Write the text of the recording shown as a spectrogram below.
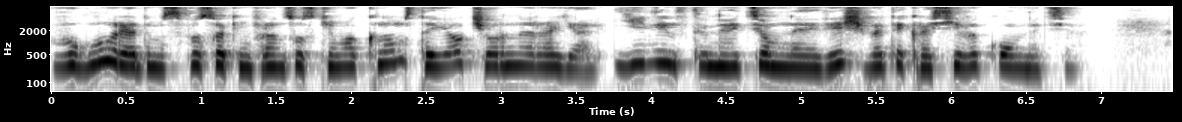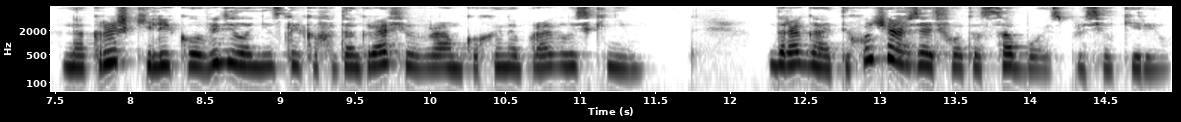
В углу рядом с высоким французским окном стоял черный рояль. Единственная темная вещь в этой красивой комнате. На крышке Лика увидела несколько фотографий в рамках и направилась к ним. «Дорогая, ты хочешь взять фото с собой?» — спросил Кирилл.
